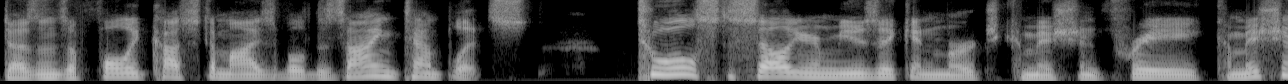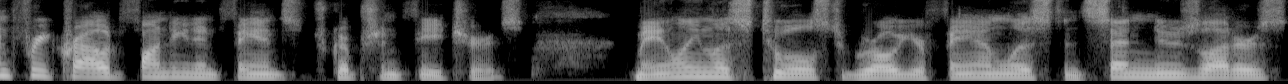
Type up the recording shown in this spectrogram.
dozens of fully customizable design templates, tools to sell your music and merch commission free, commission free crowdfunding and fan subscription features, mailing list tools to grow your fan list and send newsletters,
